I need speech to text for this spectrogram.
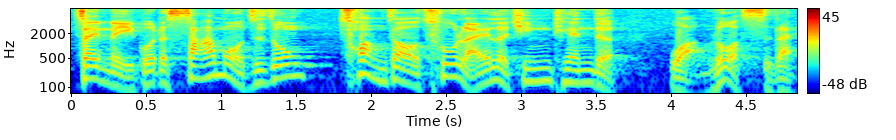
在美国的沙漠之中创造出来了今天的网络时代。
